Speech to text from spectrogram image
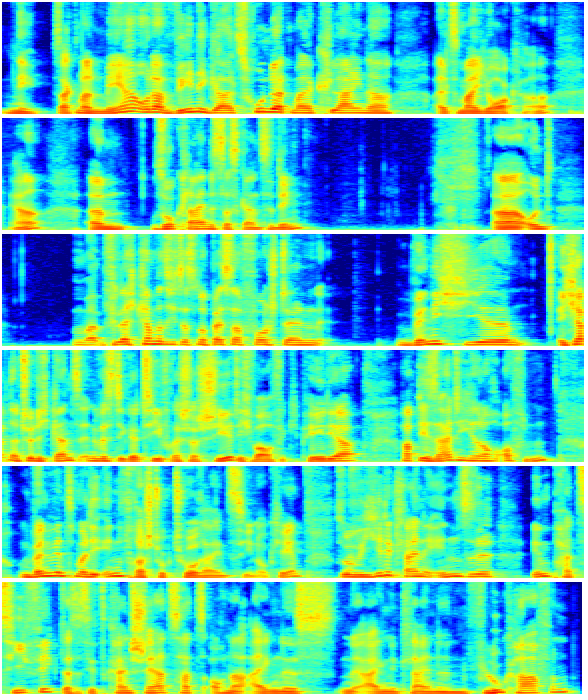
nee, sagt man mehr oder weniger als hundertmal kleiner als Mallorca. Ja, ähm, so klein ist das ganze Ding. Äh, und vielleicht kann man sich das noch besser vorstellen wenn ich hier, ich habe natürlich ganz investigativ recherchiert, ich war auf Wikipedia, habe die Seite hier noch offen. Und wenn wir uns mal die Infrastruktur reinziehen, okay, so wie jede kleine Insel im Pazifik, das ist jetzt kein Scherz, hat es auch eine eigenes, einen eigenen kleinen Flughafen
